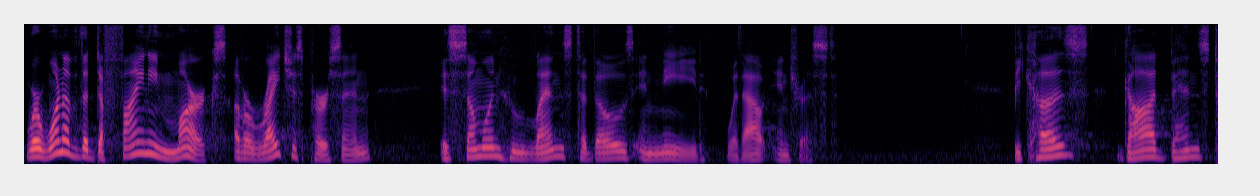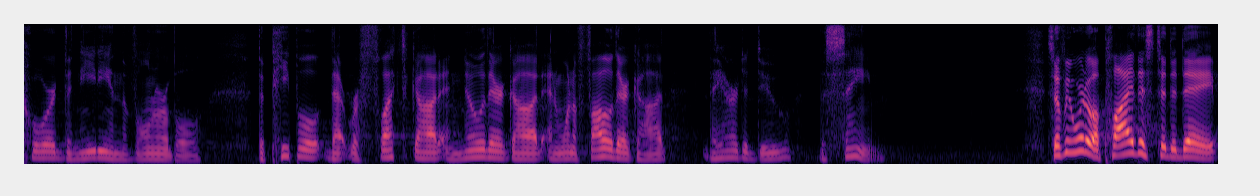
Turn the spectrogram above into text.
where one of the defining marks of a righteous person is someone who lends to those in need without interest. Because God bends toward the needy and the vulnerable, the people that reflect God and know their God and want to follow their God, they are to do the same. So, if we were to apply this to today,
